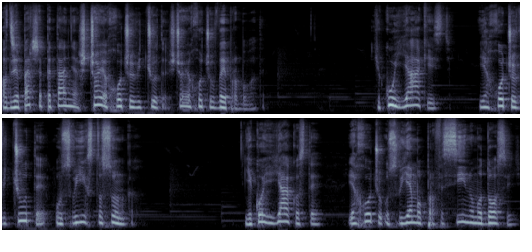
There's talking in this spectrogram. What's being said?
Отже, перше питання: що я хочу відчути, що я хочу випробувати? Яку якість я хочу відчути у своїх стосунках? Якої якості я хочу у своєму професійному досвіді?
